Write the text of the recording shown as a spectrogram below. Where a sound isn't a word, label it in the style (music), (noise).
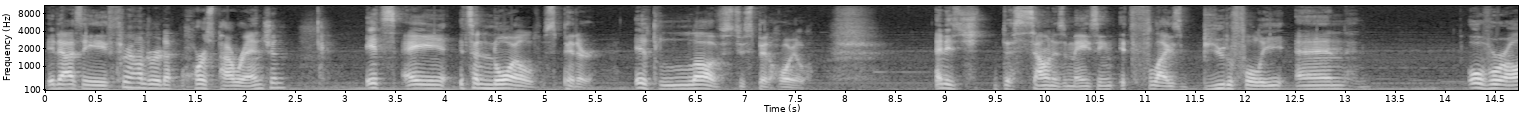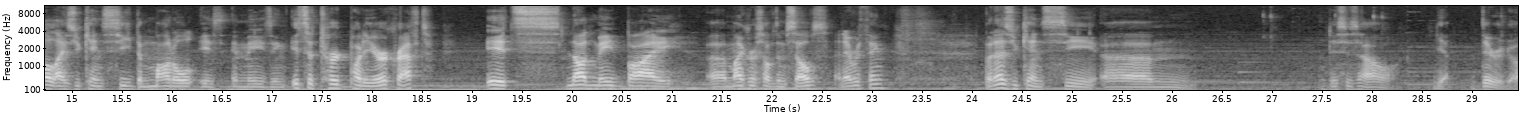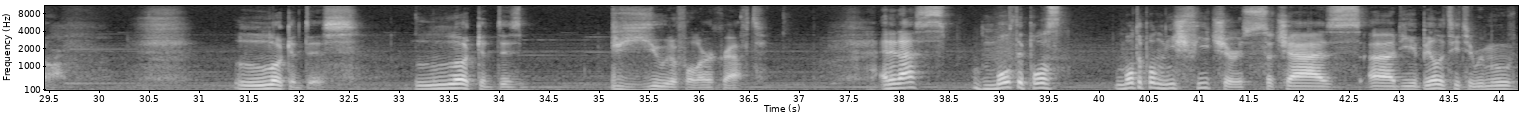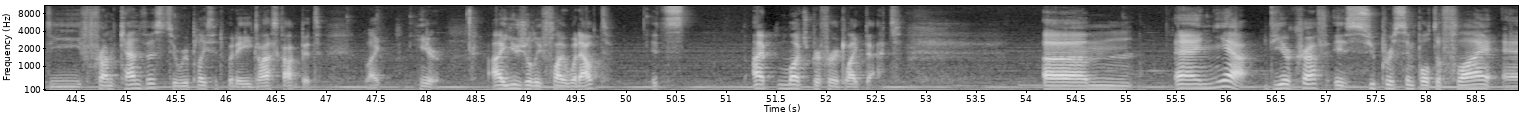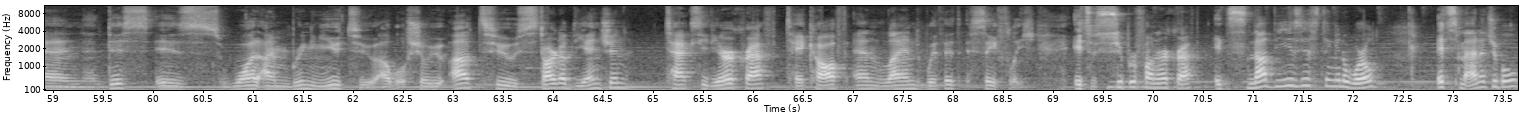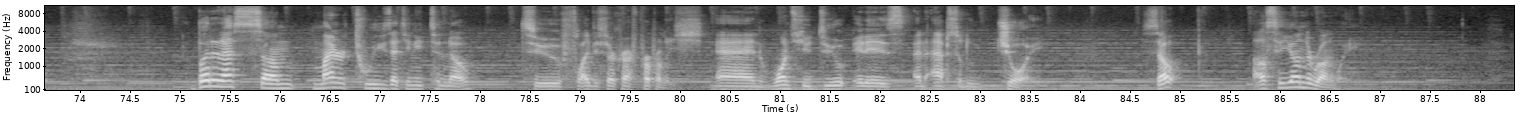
It has a 300 horsepower engine. It's a it's an oil spitter. It loves to spit oil. And it's the sound is amazing. It flies beautifully and overall as you can see the model is amazing. It's a third party aircraft. It's not made by uh, Microsoft themselves and everything. But as you can see, um, this is how, yeah, there we go. Look at this. Look at this beautiful aircraft. And it has multiple multiple niche features such as uh, the ability to remove the front canvas to replace it with a glass cockpit like here I usually fly without it's I much prefer it like that um, and yeah, the aircraft is super simple to fly and this is what I'm bringing you to. I will show you how to start up the engine, taxi the aircraft, take off and land with it safely. It's a super fun aircraft. It's not the easiest thing in the world. It's manageable, but it has some minor tweaks that you need to know to fly this aircraft properly. And once you do, it is an absolute joy. So, I'll see you on the runway.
